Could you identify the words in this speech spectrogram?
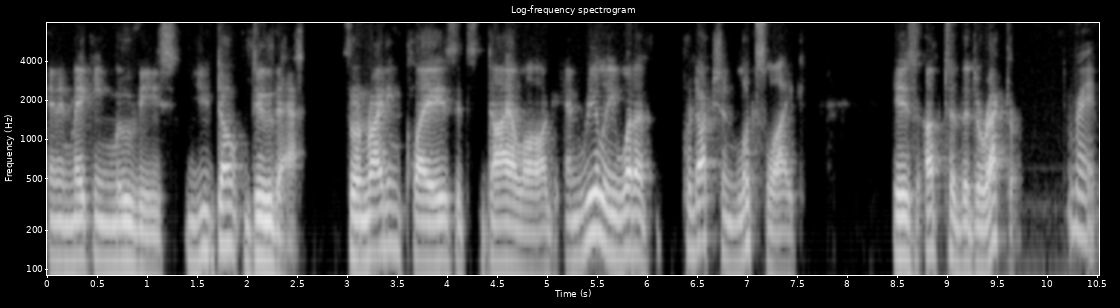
and in making movies, you don't do that. So in writing plays, it's dialogue. And really, what a production looks like is up to the director. Right.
